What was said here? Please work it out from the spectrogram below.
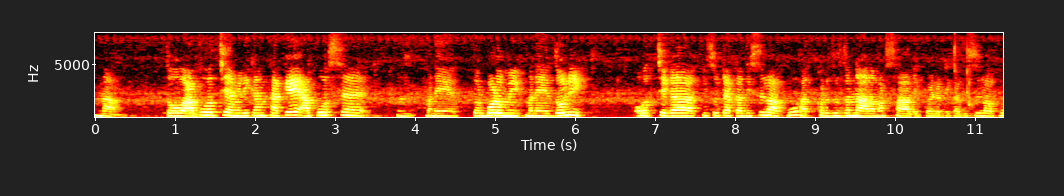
নাম। তো আপু হচ্ছে আমেরিকান থাকে। আপু হচ্ছে মানে তোর বড় মেয়ে মানে দলিক ও হচ্ছে গা কিছু টাকা দিছিল আপু হাত খরচের জন্য আর আমার সাল এক কয়টা টাকা দিছিল আপু।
